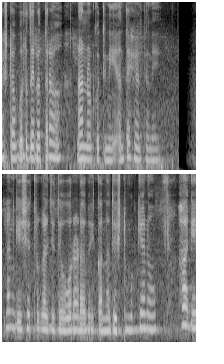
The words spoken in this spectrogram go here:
ಕಷ್ಟ ಬರದೇ ಇರೋ ಥರ ನಾನು ನೋಡ್ಕೋತೀನಿ ಅಂತ ಹೇಳ್ತಾನೆ. ನನಗೆ ಶತ್ರುಗಳ ಜೊತೆ ಹೋರಾಡಬೇಕನ್ನೋದು ಎಷ್ಟು ಮುಖ್ಯನೋ ಹಾಗೆ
